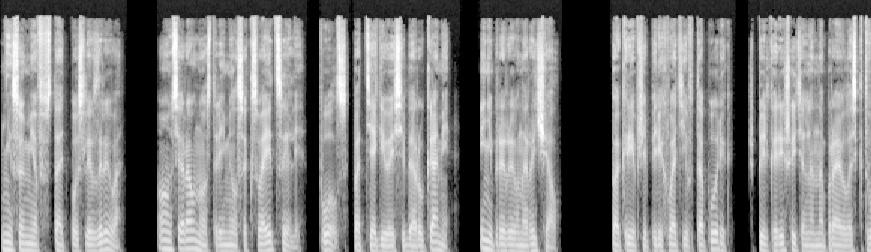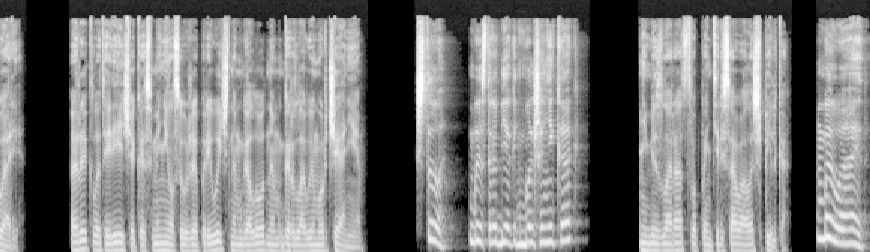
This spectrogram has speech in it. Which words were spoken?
Не сумев встать после взрыва, он все равно стремился к своей цели, полз, подтягивая себя руками и непрерывно рычал. Покрепче перехватив топорик, шпилька решительно направилась к твари. Рык лотерейщика сменился уже привычным голодным горловым урчанием. «Что, быстро бегать больше никак?» Не без злорадства поинтересовалась шпилька. «Бывает.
